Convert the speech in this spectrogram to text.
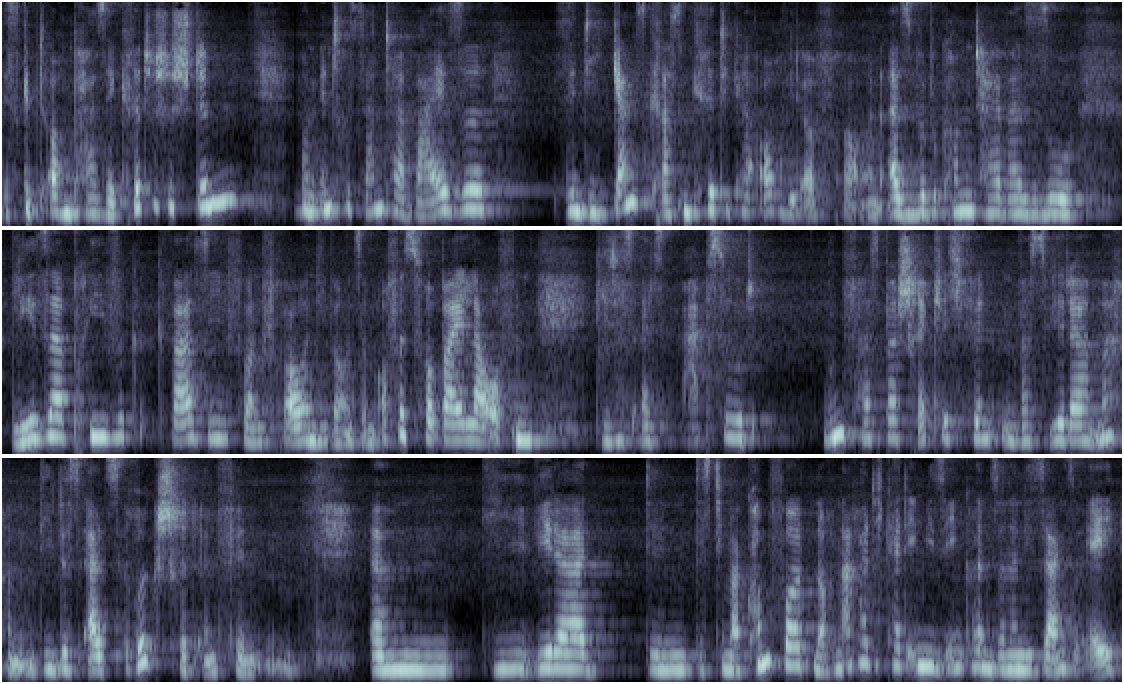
Es gibt auch ein paar sehr kritische Stimmen. Und interessanterweise sind die ganz krassen Kritiker auch wieder Frauen. Also wir bekommen teilweise so Leserbriefe quasi von Frauen, die bei uns im Office vorbeilaufen, die das als absolut unfassbar schrecklich finden, was wir da machen, die das als Rückschritt empfinden, ähm, die weder den, das Thema Komfort noch Nachhaltigkeit irgendwie sehen können, sondern die sagen so, ey,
